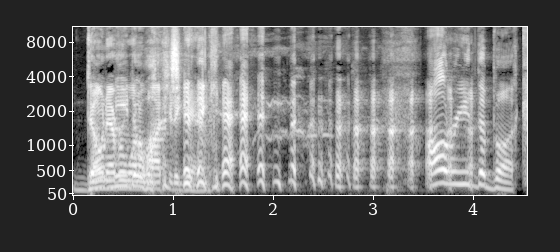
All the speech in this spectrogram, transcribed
Don't ever wanna to watch it again. I'll read the book.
